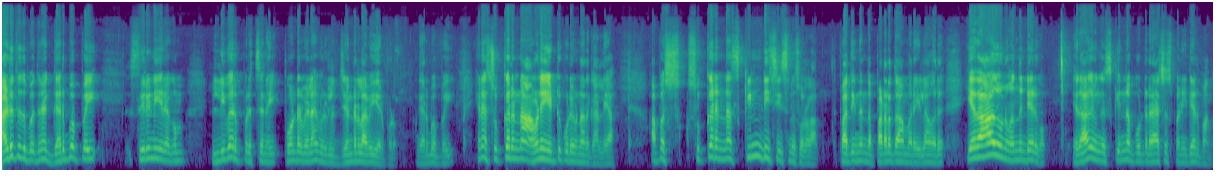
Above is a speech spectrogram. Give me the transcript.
அடுத்தது பார்த்தீங்கன்னா கர்ப்பப்பை சிறுநீரகம் லிவர் பிரச்சனை போன்றவையெல்லாம் இவர்கள் ஜென்ரலாகவே ஏற்படும். கர்ப்பப்பை. ஏன்னா சுக்கரன்னா அவனே எட்டுக்கூடியவனாக இருக்கான் இல்லையா? அப்போ சுக்கரன்னா ஸ்கின் டிசீஸ்னு சொல்லலாம். பார்த்தீங்கன்னா இந்த படர்தாமரையெல்லாம் வரும். ஏதாவது ஒன்று வந்துகிட்டே இருக்கும். ஏதாவது இவங்க ஸ்கின்னை போட்டு ரேஷஸ் பண்ணிகிட்டே இருப்பாங்க.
